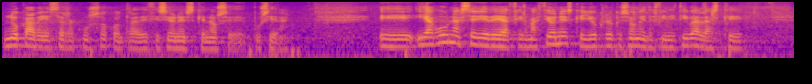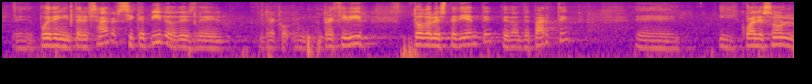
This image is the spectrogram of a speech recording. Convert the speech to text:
no cabe ese recurso contra decisiones que no se pusieran. Eh, y hago una serie de afirmaciones que yo creo que son en definitiva las que eh, pueden interesar. Sí que pido desde recibir todo el expediente, de dónde parte eh, y cuáles son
